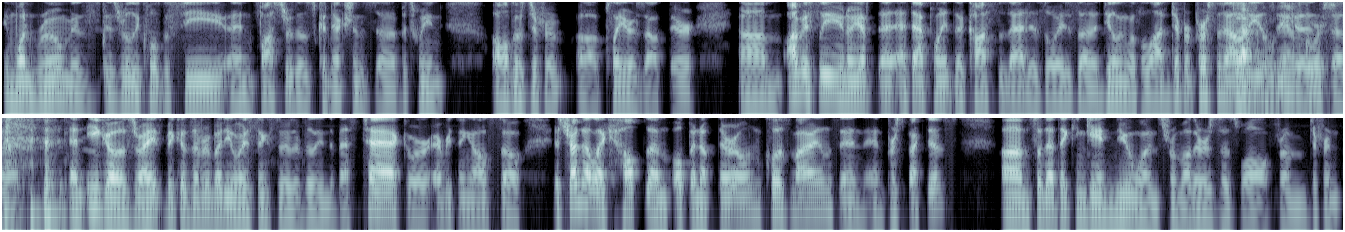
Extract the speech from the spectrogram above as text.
in one room is is really cool to see and foster those connections uh, between all those different uh, players out there. Um, obviously, you know, you have to, at that point, the cost of that is always uh, dealing with a lot of different personalities yeah, because uh, and egos, right? Because everybody always thinks they're, they're building the best tech or everything else. So it's trying to like help them open up their own closed minds and and perspectives, um, so that they can gain new ones from others as well, from different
